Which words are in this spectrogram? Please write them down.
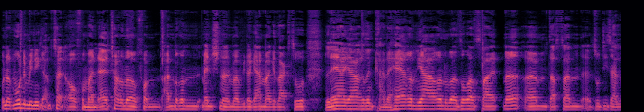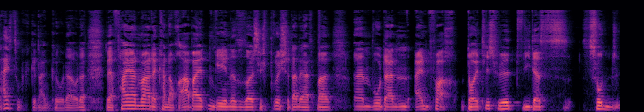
und dann wurde mir die ganze Zeit auch von meinen Eltern oder von anderen Menschen dann immer wieder gerne mal gesagt, so Lehrjahre sind keine Herren Jahren oder sowas halt, ne, ähm, dass dann äh, so dieser Leistungsgedanke oder oder wer feiern war, der kann auch arbeiten gehen, also solche Sprüche dann erstmal, ähm, wo dann einfach deutlich wird, wie das schon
